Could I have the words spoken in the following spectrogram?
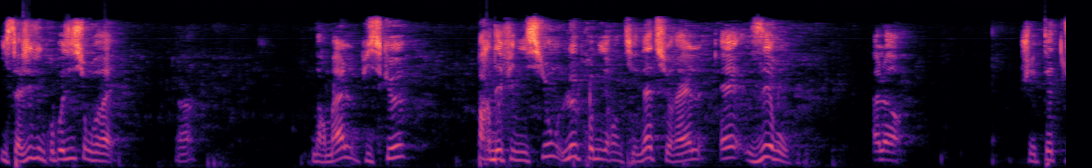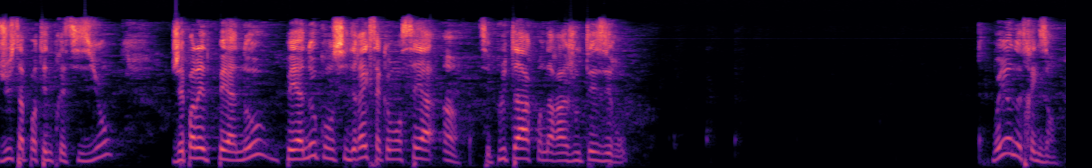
il s'agit d'une proposition vraie. Hein Normal, puisque par définition, le premier entier naturel est 0. Alors, je vais peut-être juste apporter une précision. J'ai parlé de Peano. Peano considérait que ça commençait à 1. C'est plus tard qu'on a rajouté 0. Voyons notre exemple.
